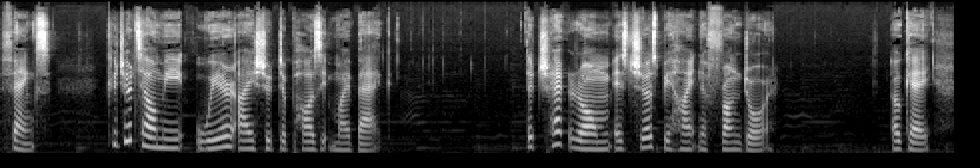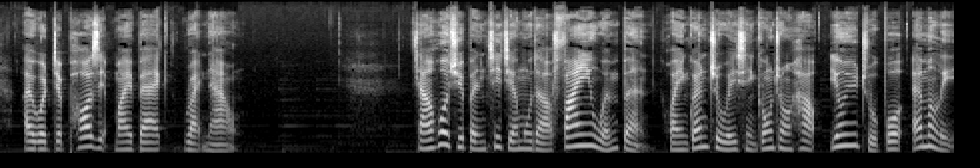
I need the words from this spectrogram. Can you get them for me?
Thanks. Could you tell me where I should deposit my bag? The check room is just behind the front door. Okay, I will deposit my bag right now. 想要获取本期节目的发音文本，欢迎关注微信公众号“英语主播 Emily”，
